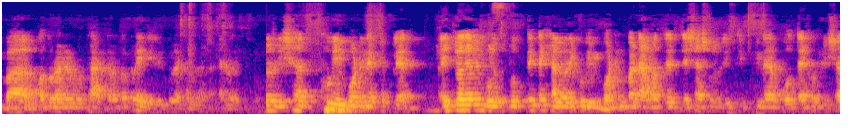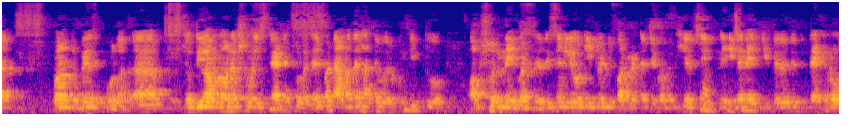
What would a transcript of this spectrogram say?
বা কত রানের মধ্যে আটকানো দরকার এই জিনিসগুলো আমরা অ্যানালাইসিস খুব ইম্পর্টেন্ট একটা প্লেয়ার একটু আগে আমি বলেছি প্রত্যেকটা খেলোয়াড়ই খুব ইম্পর্টেন্ট বাট আমাদের দেশে আসলে ডিস্ট্রিক্ট বলতে এখন Rishad one of the best bowler যদিও আমরা অনেক সময় স্ট্যাটে চলে যাই বাট আমাদের হাতেও এরকম কিন্তু অপশন নেই। বাট রিসেন্টলি ও টি টোয়েন্টি ফরম্যাটটা যেভাবে খেলছে ইভেন এই জিপিএল যদি দেখেন ও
